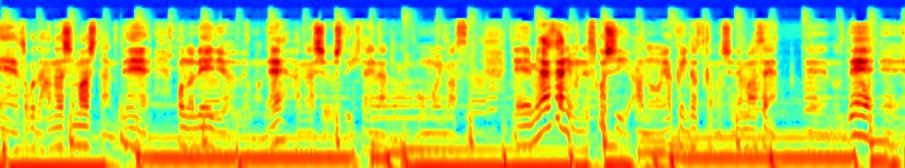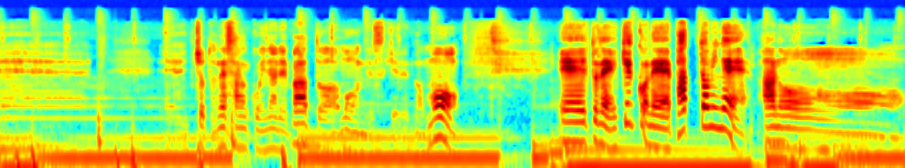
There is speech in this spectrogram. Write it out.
えー、そこで話しましたんで、このレイディオでもね、話をしていきたいなと思います。で皆さんにもね、少しあの役に立つかもしれません。えー、ので、えー、ちょっとね、参考になればとは思うんですけれども、えー、っとね、結構ね、パッと見ね、あの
